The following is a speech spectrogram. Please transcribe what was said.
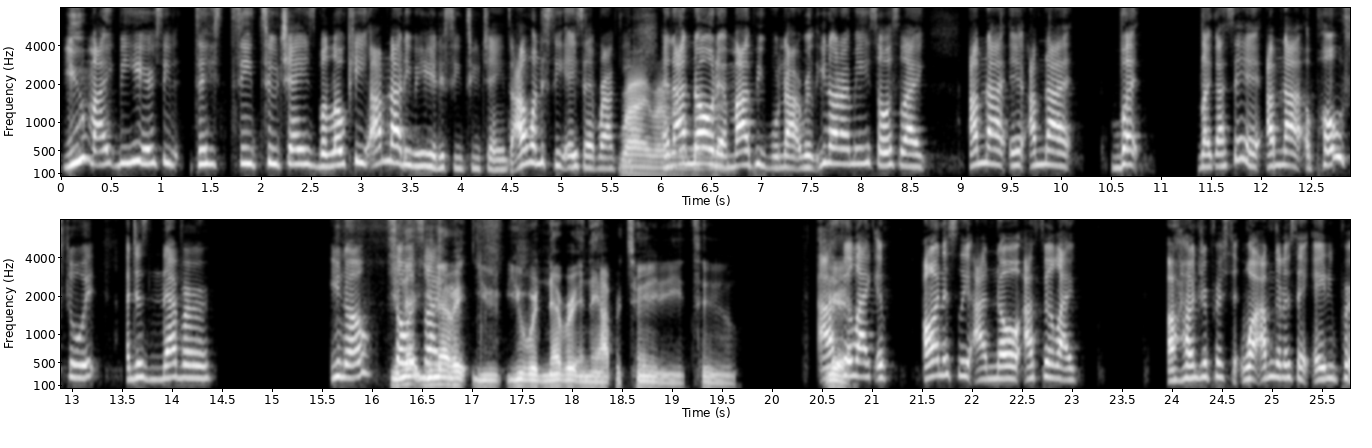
you might be here to see to see 2 Chainz, but low key, I'm not even here to see 2 Chainz. I want to see ASAP Rocky. Right, right. and right, I know right, that right. my people not really, you know what I mean. So it's like I'm not, I'm not, but like I said, I'm not opposed to it. I just never, you know. You, So ne- it's you like never you you were never in the opportunity to I yeah. feel like if honestly, I know I feel like a hundred percent. Well, I'm gonna say eighty. Per,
